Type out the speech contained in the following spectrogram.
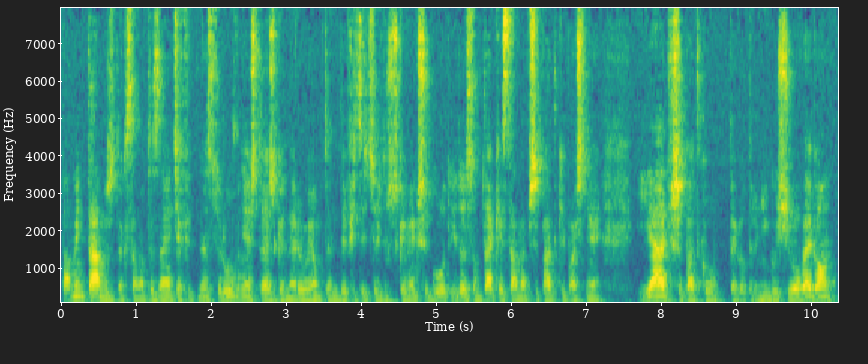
Pamiętamy, że tak samo te zajęcia fitness również też generują ten deficyt, czyli troszeczkę większy głód i to są takie same przypadki właśnie jak w przypadku tego treningu siłowego.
